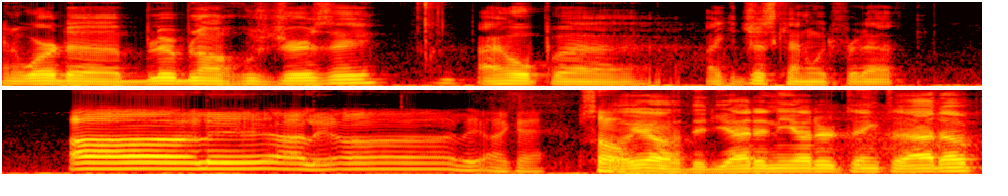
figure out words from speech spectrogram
and wear the bleu blanc rouge jersey. I hope. Uh, I just can't wait for that. Ale, ale, ale. Okay, so oh, yo, did you add any other thing to add up?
